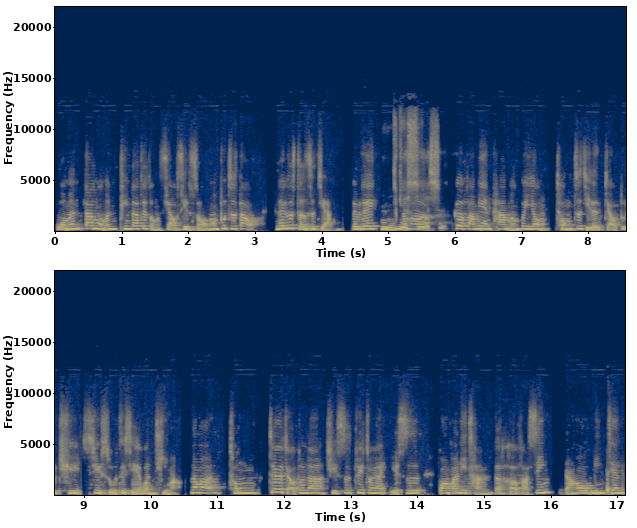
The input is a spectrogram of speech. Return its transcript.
我们当我们听到这种消息的时候，我们不知道。那个是真是假，对不对？嗯，也是也是。各方面他们会用从自己的角度去叙述这些问题嘛。那么从这个角度呢，其实最重要也是官方立场的合法性，然后民间的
